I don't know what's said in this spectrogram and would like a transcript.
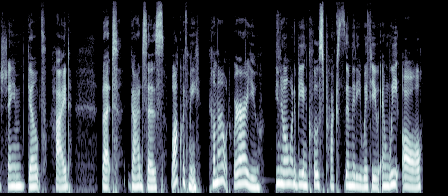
Shame, guilt, hide. But God says, Walk with me, come out. Where are you? You know, I want to be in close proximity with you. And we all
